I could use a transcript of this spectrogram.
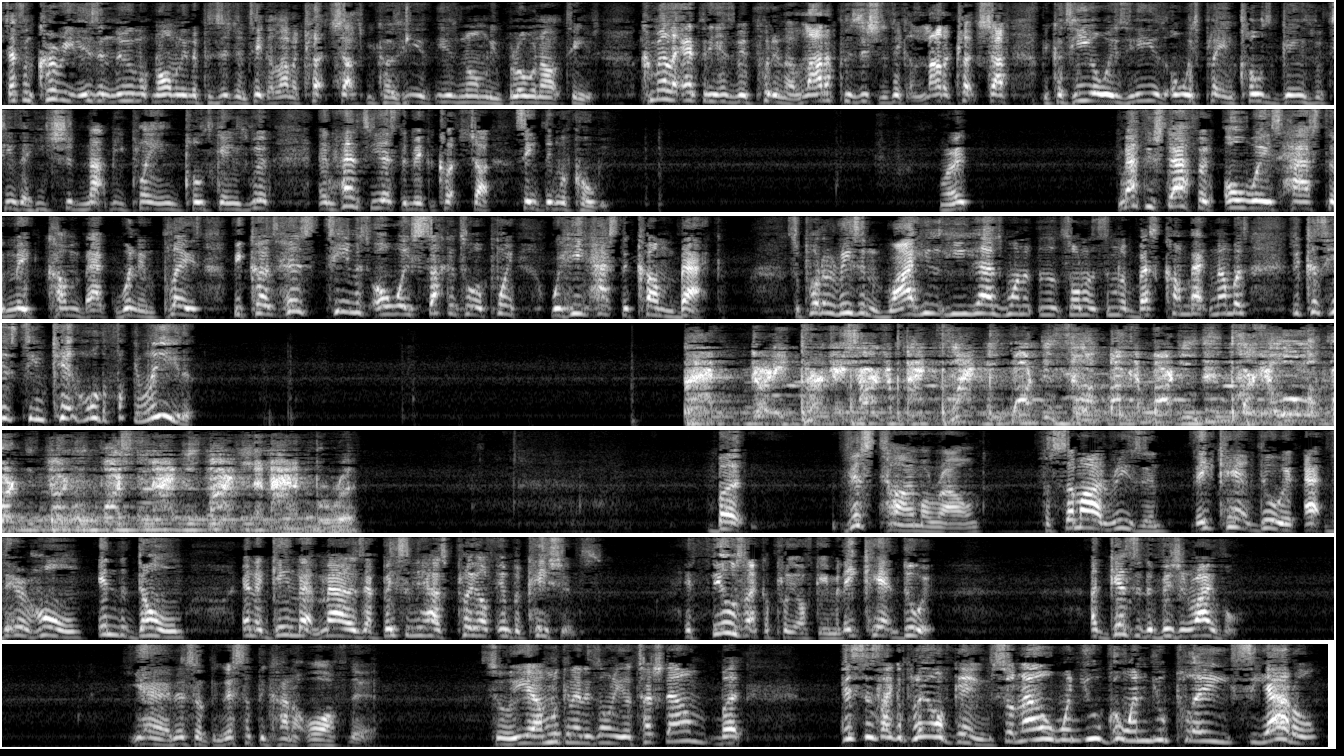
Stephen Curry isn't normally in a position to take a lot of clutch shots because he, he's normally blowing out teams. Carmelo Anthony has been put in a lot of positions to take a lot of clutch shots because he always he is always playing close games with teams that he should not be playing close games with, and hence he has to make a clutch shot. Same thing with Kobe. Right? Matthew Stafford always has to make comeback winning plays because his team is always sucking to a point where he has to come back. So part of the reason why he, he has one of the, some of the best comeback numbers is because his team can't hold the fucking lead. Dirty Turkish Archibald Flatten, Morton, Philip Bunker Martin, Perkaluma Burton, Durden, Boston, Adams, Martin, and Attenborough. But this time around, for some odd reason, they can't do it at their home in the dome in a game that matters that basically has playoff implications. It feels like a playoff game, and they can't do it against a division rival. Yeah, there's something there's something kind of off there. So yeah, I'm looking at it's only a touchdown, but this is like a playoff game. So now when you go and you play Seattle,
